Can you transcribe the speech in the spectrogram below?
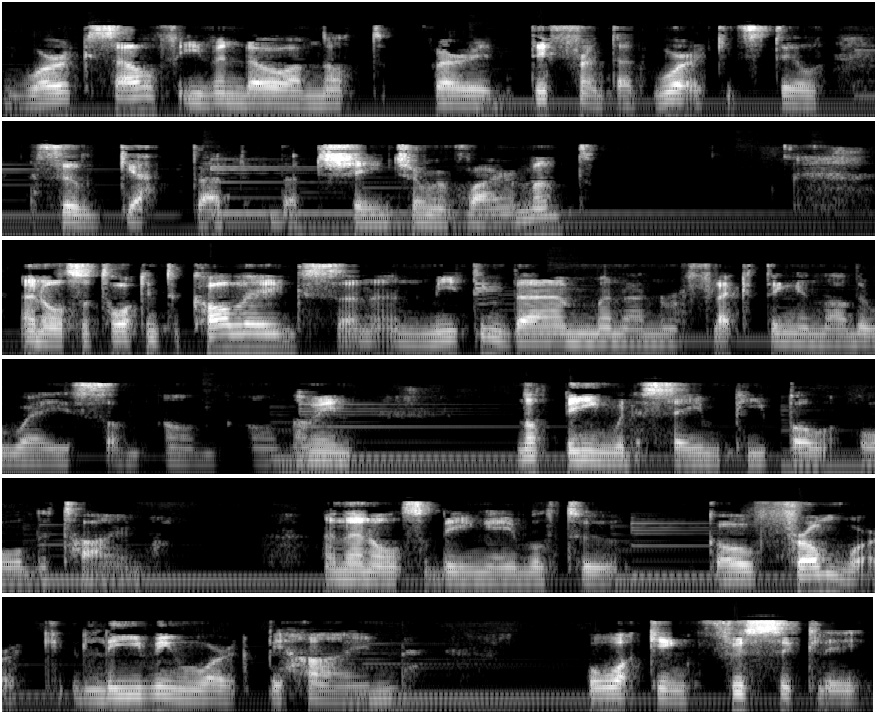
work self even though i'm not very different at work it's still i still get that that change of environment. And also talking to colleagues and, and meeting them and then reflecting in other ways on, on, on i mean not being with the same people all the time. And then also being able to go from work leaving work behind walking physically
